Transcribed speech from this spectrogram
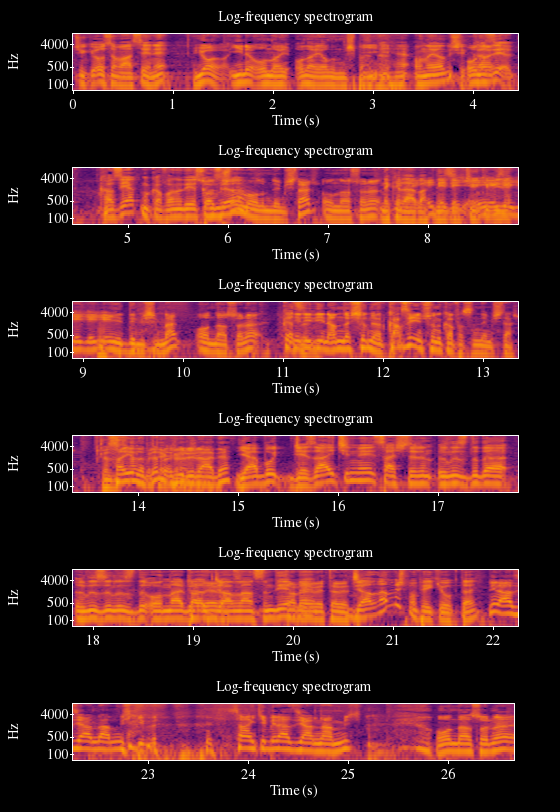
Çünkü o zaman seni Yo yine onay, onay alınmış benden. onay almış. Onay- Kazı, kazıyak mı kafanı diye sormuşlar Kazıyalım mı oğlum demişler. Ondan sonra... Ne kadar bak nezik çünkü bize- demişim ben. Ondan sonra Kazın. ne dediğin anlaşılmıyor. Kazıyın şunu kafasını demişler. Kazısak Sayılır mı değil mi hür irade? Ya bu ceza için mi saçların ılızdı da ılız ılızdı onlar biraz Tabii evet. canlansın diye Tabii mi? evet, evet. Canlanmış mı peki Oktay? Biraz canlanmış gibi. Sanki biraz canlanmış. Ondan sonra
